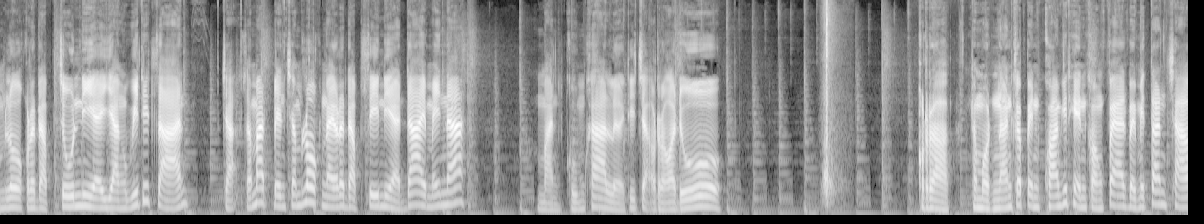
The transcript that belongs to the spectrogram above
มป์โลกระดับจูเนียร์อย่างวิทิสาร จะสามารถเป็นแชมป์โลกในระดับซีเนียร์ได้ไหมนะ มันคุ้มค่าเลยที่จะรอดูครับทั้งหมดนั้นก็เป็นความคิดเห็นของแฟนแบดมินตันชาว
